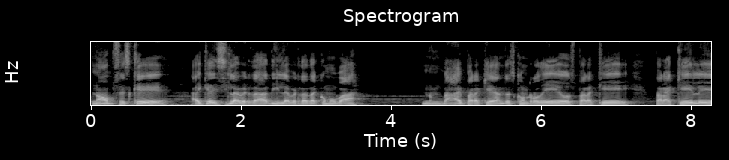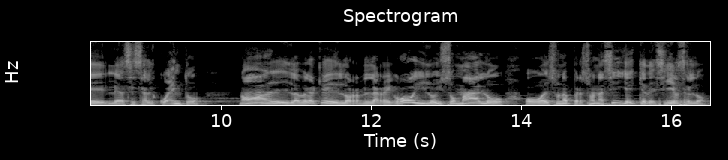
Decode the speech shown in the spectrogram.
no, pues es que hay que decir la verdad y la verdad a cómo va. Ay, ¿para qué andas con rodeos? ¿Para qué, para qué le, le haces al cuento? No, la verdad que lo, la regó y lo hizo mal o, es una persona así y hay que decírselo.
